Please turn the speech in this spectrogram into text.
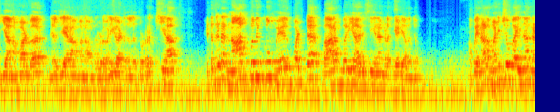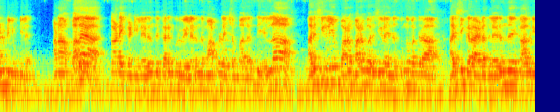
ஐயா நம்மாழ்வார் நெல் ஜெயராமன் அவங்களோட வழிகாட்டுதலில் தொடர்ச்சியா கிட்டத்தட்ட நாற்பதுக்கும் மேற்பட்ட பாரம்பரிய அரிசி இனங்களை தேடி அலைஞ்சோம். அப்ப என்னால மணிச்சோபாய் தான் கண்டுபிடிக்க முடியல. ஆனா பல காடைக்கண்ணில இருந்து கருங்குருவையில இருந்து மாப்பிள்ளை சம்பால இருந்து எல்லா அரிசிகளையும் பர மரபு அரிசிகளை இந்த துங்கபத்ரா அரிசிக்கரா இடத்துல இருந்து காவிரி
